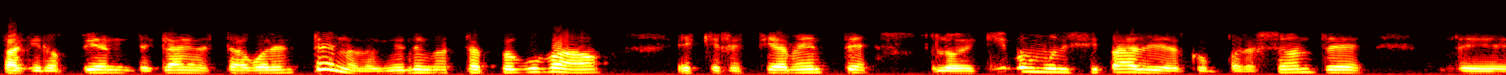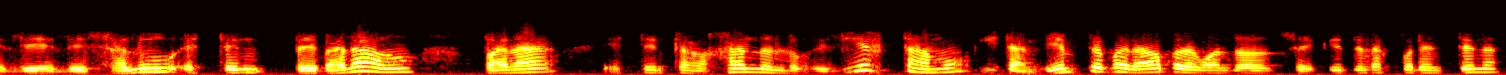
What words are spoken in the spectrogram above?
para que los pidan declaren estado de cuarentena. Lo que yo tengo que estar preocupado es que efectivamente los equipos municipales y la corporación de, de, de salud estén preparados para estén trabajando en lo que ya estamos y también preparados para cuando se quiten las cuarentenas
